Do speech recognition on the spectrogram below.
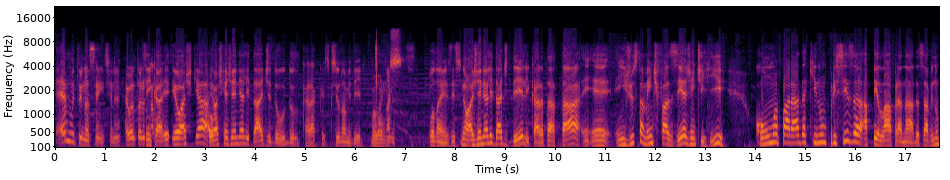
é muito inocente, né? Aí o Antônio Sim, cara, eu- eu acho que a, eu acho que a genialidade do, do, caraca, esqueci o nome dele. Bolões. Bolanhos, isso. Não, a genialidade dele, cara, tá, tá é, é, em justamente fazer a gente rir com uma parada que não precisa apelar pra nada, sabe? Não,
